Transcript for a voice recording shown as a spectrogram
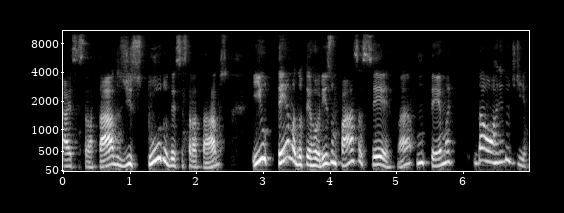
a esses tratados, de estudo desses tratados, e o tema do terrorismo passa a ser né, um tema da ordem do dia.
